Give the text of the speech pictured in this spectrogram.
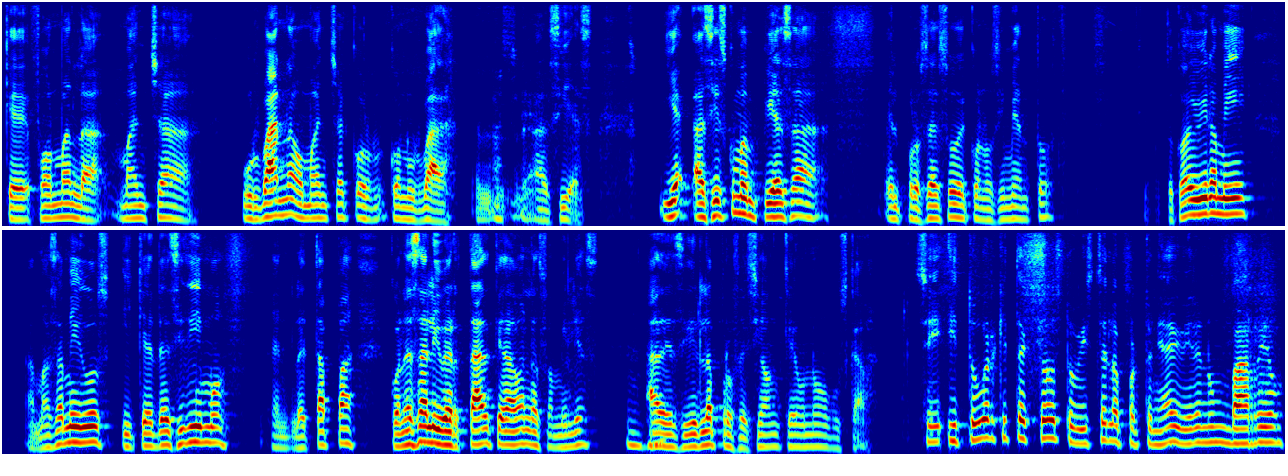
que forman la mancha urbana o mancha conurbada. Así es. Y así es como empieza el proceso de conocimiento que me tocó vivir a mí, a más amigos, y que decidimos en la etapa, con esa libertad que daban las familias, a decidir la profesión que uno buscaba. Sí, y tú, arquitecto, tuviste la oportunidad de vivir en un barrio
